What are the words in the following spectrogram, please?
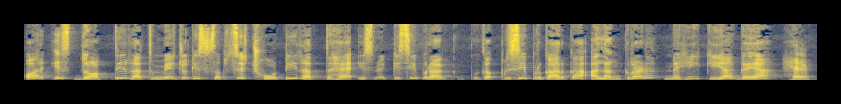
और इस द्रौपदी रथ में जो कि सबसे छोटी रथ है, इसमें किसी प्रकार किसी प्रकार का अलंकरण नहीं किया गया है।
